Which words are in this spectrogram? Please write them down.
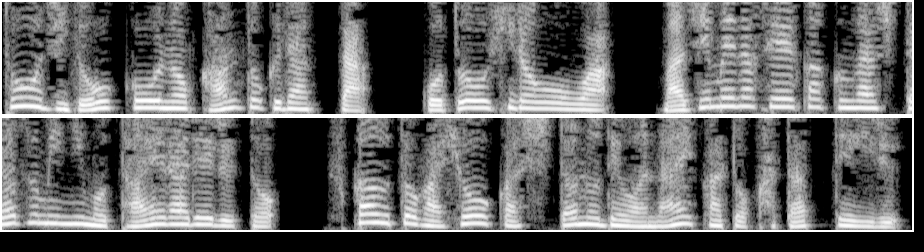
当時同校の監督だった後藤博夫は、真面目な性格が下積みにも耐えられると、スカウトが評価したのではないかと語っている。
